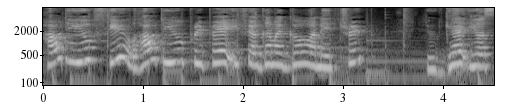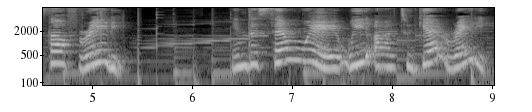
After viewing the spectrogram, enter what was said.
How do you feel? How do you prepare if you're gonna go on a trip? You get your stuff ready. In the same way, we are to get ready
